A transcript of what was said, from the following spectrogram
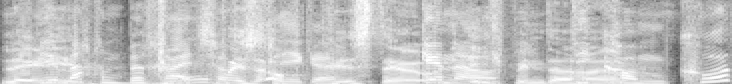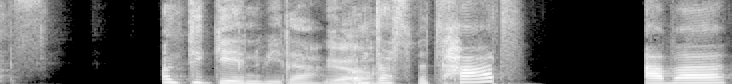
Lady, wir machen du bist auf Bereitschaftspflege. Piste Genau. und ich bin Die daheim. kommen kurz und die gehen wieder. Ja. Und das wird hart, aber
